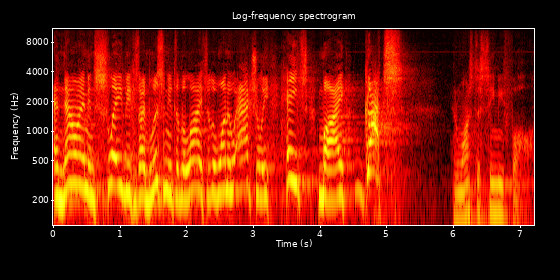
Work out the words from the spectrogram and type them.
And now I'm enslaved because I'm listening to the lies of the one who actually hates my guts and wants to see me fall.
